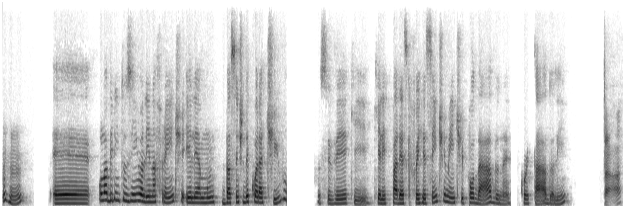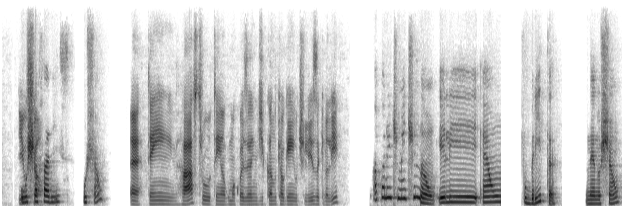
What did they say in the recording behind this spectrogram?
Uhum. É, o labirintozinho ali na frente, ele é muito, bastante decorativo. Você vê que, que ele parece que foi recentemente podado, né? Cortado ali. Tá. E o o chão? chafariz. O chão? É, tem rastro, tem alguma coisa indicando que alguém utiliza aquilo ali? Aparentemente não. Ele é um tipo brita, né, no chão.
